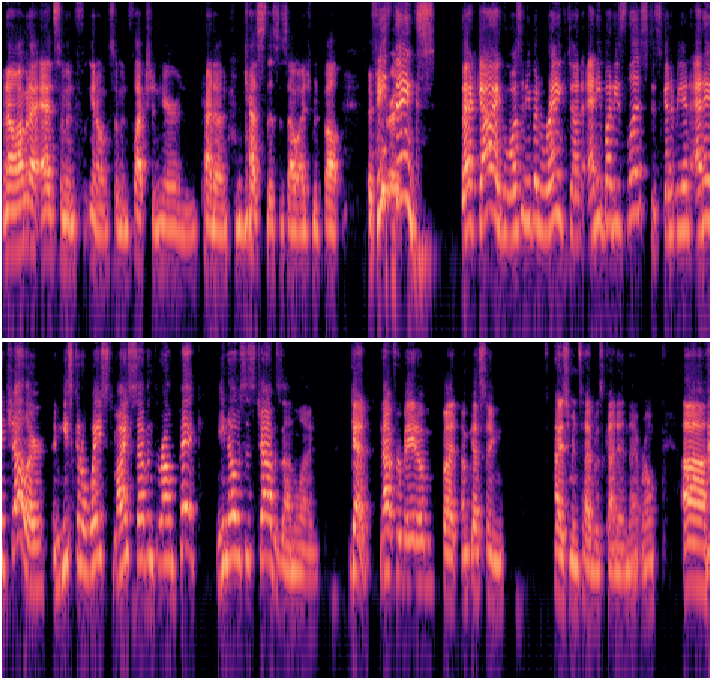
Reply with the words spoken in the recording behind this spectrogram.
know, I'm going to add some, inf- you know, some inflection here and kind of guess this is how Yzerman felt. If he right. thinks that guy who wasn't even ranked on anybody's list is going to be an NHLer, and he's going to waste my seventh round pick. He knows his job is on the line. Again, not verbatim, but I'm guessing Yzerman's head was kind of in that realm. Uh,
